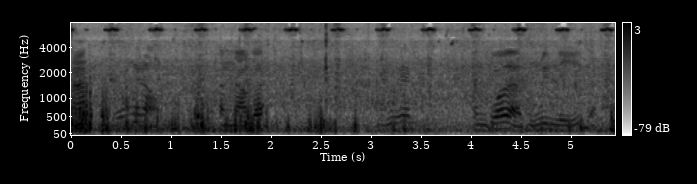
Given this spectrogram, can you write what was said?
hả thằng nào cơ thằng có là thằng nguyên lý kìa.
